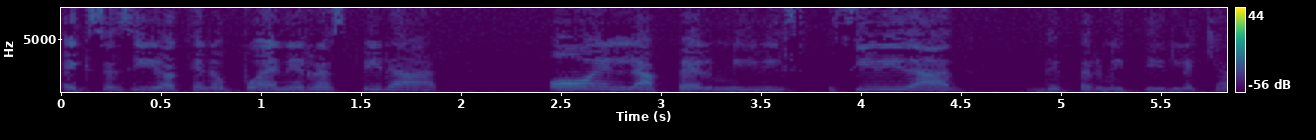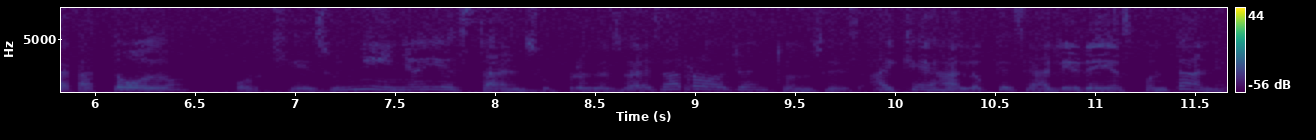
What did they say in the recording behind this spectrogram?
excesiva, que no pueden ni respirar, o en la permisividad de permitirle que haga todo, porque es un niño y está en su proceso de desarrollo, entonces hay que dejarlo que sea libre y espontáneo.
